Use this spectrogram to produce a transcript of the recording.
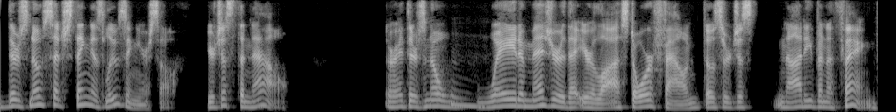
there's no such thing as losing yourself. You're just the now right? There's no mm. way to measure that you're lost or found. Those are just not even a thing,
